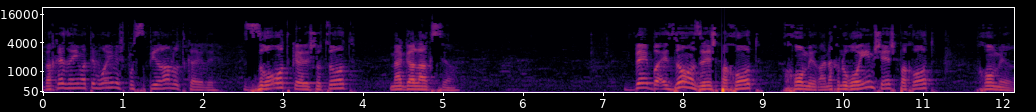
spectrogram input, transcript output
ואחרי זה אם אתם רואים יש פה ספירלות כאלה, זרועות כאלה שיוצאות מהגלקסיה. ובאזור הזה יש פחות חומר. אנחנו רואים שיש פחות חומר.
